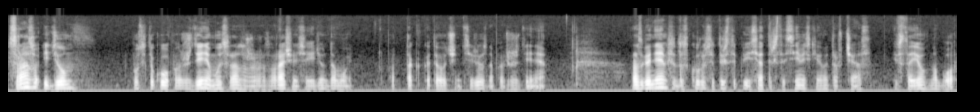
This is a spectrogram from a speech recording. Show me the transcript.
Сразу идем после такого повреждения мы сразу же разворачиваемся и идем домой, так как это очень серьезное повреждение. Разгоняемся до скорости 350-370 км в час и встаем в набор.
